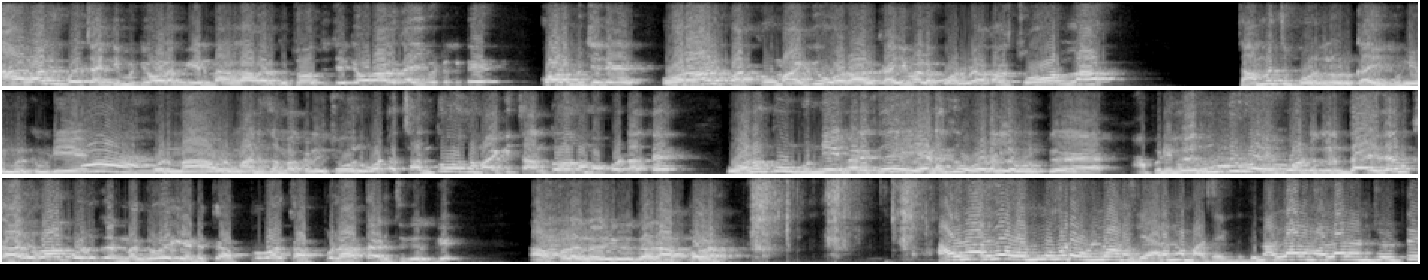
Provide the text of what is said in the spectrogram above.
ஆளாளுக்கு போய் சட்டி முட்டி உழப்பிக்கணும் நல்லா இருக்கு சோத்து சட்டி ஒரு ஆள் கை விட்டுக்கிட்டு குழம்பு சட்டி ஒரு ஆள் பக்குவமாக்கி ஒரு ஆள் கை வேலை போடணும் அதான் சோறுலாம் சமைச்சு போடுறதுல ஒரு கைப்புண்ணியம் இருக்க முடியும். ஒரு மா ஒரு மனுஷ மக்களுக்கு சோறு போட்டா சந்தோஷமாக்கி சந்தோஷமா போட்டாத்தே உனக்கும் புண்ணியம் கிடக்கு எனக்கும் உடல்ல விட்டு அப்படி வெந்து போய் போட்டுக்கு இருந்தா இதெல்லாம் கருவா போட்டுக்கிற மகவ எனக்கு அப்பவா கப்புலாத்த அடிச்சுக்கிருக்கு. அப்பளம் நொறுக்கி இருக்காரு அப்பளம். அதனாலதான் ஒண்ணு கூட உள்ள உனக்கு இறங்க மாட்டேங்குது. நல்லா நல்லா சொல்லிட்டு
